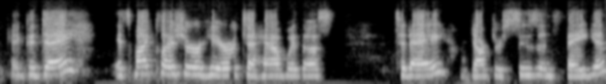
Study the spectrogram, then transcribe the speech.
Okay, good day. It's my pleasure here to have with us today Dr. Susan Fagan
